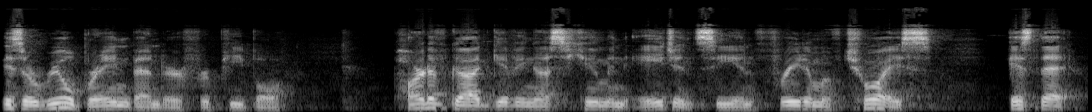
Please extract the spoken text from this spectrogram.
is a real brain bender for people part of God giving us human agency and freedom of choice is that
